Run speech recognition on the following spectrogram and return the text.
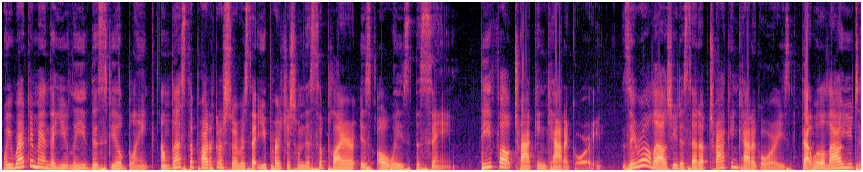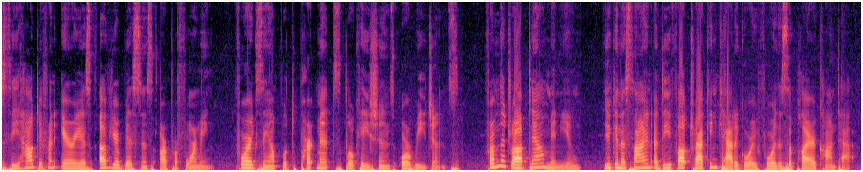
We recommend that you leave this field blank unless the product or service that you purchase from this supplier is always the same. Default tracking category. Xero allows you to set up tracking categories that will allow you to see how different areas of your business are performing. For example, departments, locations, or regions. From the drop down menu, you can assign a default tracking category for the supplier contact.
